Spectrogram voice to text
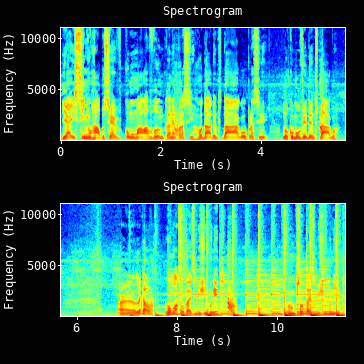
E aí sim, o rabo serve como uma alavanca, né? Para se rodar dentro da água ou para se locomover dentro da água. É, legal. Vamos lá soltar esse bichinho bonito? Vamos soltar esse bichinho bonito.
